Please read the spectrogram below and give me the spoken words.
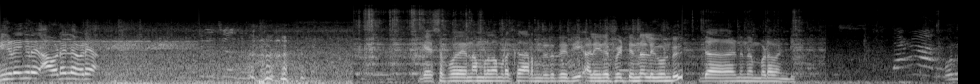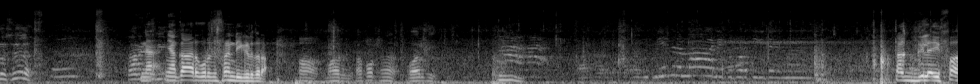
ഇങ്ങടെ ഇങ്ങടെ. അവിടെ അല്ലേ എവിടെയാ കേസപ്പോൾ നമ്മൾ നമ്മുടെ കാറിന്റെ അടുത്ത് എത്തി. അളിനെ പെട്ടി തള്ളിക്കൊണ്ട്. ഇതാണ് നമ്മുടെ വണ്ടി. ഞാൻ- ഞാൻ കാർ കുറച്ച് ഫ്രണ്ടിലേക്ക് എടുത്തറാം തഗ് ലൈഫാ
